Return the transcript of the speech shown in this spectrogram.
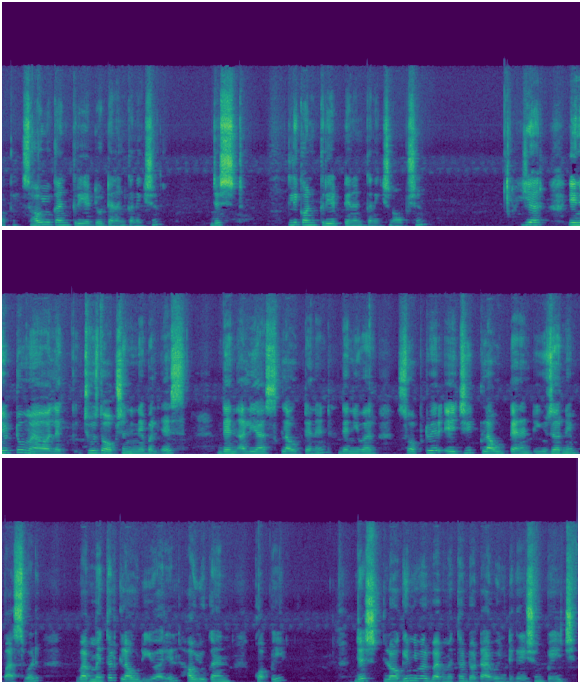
Okay? So how you can create your tenant connection? Just click on create tenant connection option Here you need to uh, like choose the option enable S, then alias cloud tenant, then your software AG cloud tenant username password, web method cloud URL, how you can copy. Just log in your web method.io integration page,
